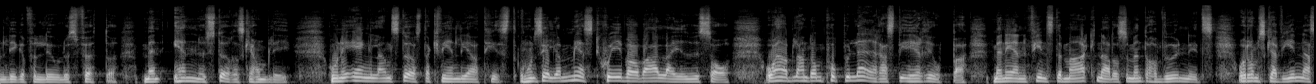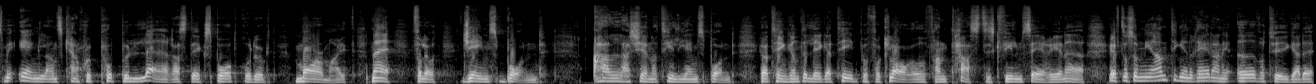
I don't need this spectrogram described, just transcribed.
Världen ligger för Lulus fötter, men ännu större ska hon bli. Hon är Englands största kvinnliga artist och hon säljer mest skivor av alla i USA och är bland de populäraste i Europa. Men än finns det marknader som inte har vunnits och de ska vinnas med Englands kanske populäraste exportprodukt, Marmite. Nej, förlåt, James Bond. Alla känner till James Bond. Jag tänker inte lägga tid på att förklara hur fantastisk filmserien är eftersom ni antingen redan är övertygade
